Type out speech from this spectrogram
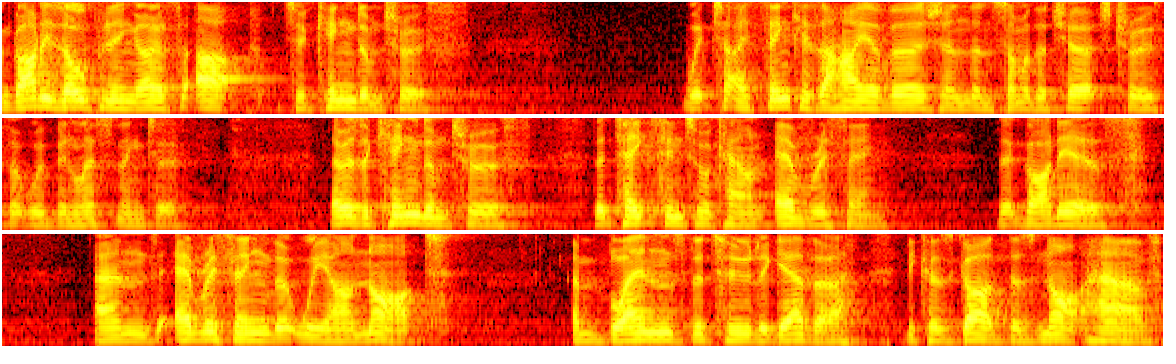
And God is opening us up to kingdom truth, which I think is a higher version than some of the church truth that we've been listening to. There is a kingdom truth that takes into account everything that God is and everything that we are not and blends the two together because God does not have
